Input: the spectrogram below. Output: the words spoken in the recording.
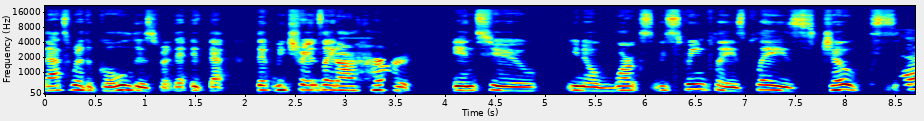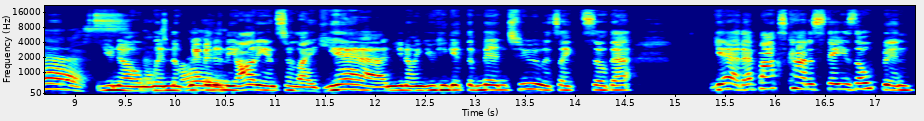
That's where the gold is for that that that we translate our hurt into you know works we screenplays plays jokes. Yes you know when the right. women in the audience are like yeah and you know and you can get the men too. It's like so that yeah that box kind of stays open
